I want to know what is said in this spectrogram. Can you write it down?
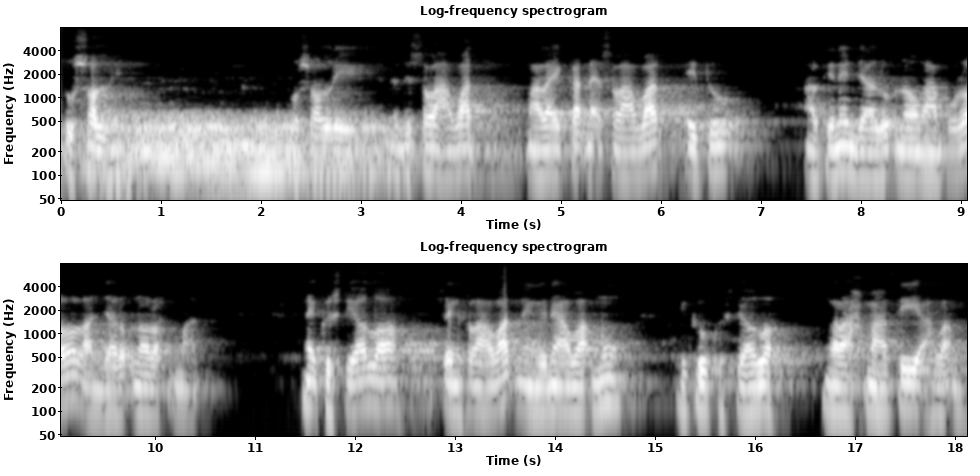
tusolli. Tusolli jadi selawat. Malaikat nek selawat itu artinya njalukno ngapura lan njalukno rahmat. Nek Gusti Allah sing selawat ning awakmu iku Gusti Allah ngrahmati awakmu.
